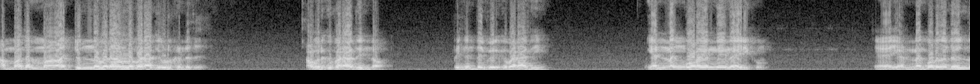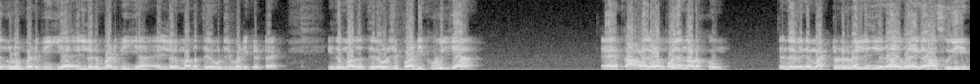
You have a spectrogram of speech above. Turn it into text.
ആ മതം മാറ്റുന്നവരാണല്ലോ പരാതി കൊടുക്കേണ്ടത്. അവർക്ക് പരാതി ഉണ്ടോ? പിന്നെന്താ ഇവർക്ക് പരാതി? എണ്ണം കുറയുന്നതെന്നായിരിക്കും ഏഹ് എണ്ണം കുറഞ്ഞിട്ട് നിങ്ങളും പഠിപ്പിക്കുക എല്ലാവരും പഠിപ്പിക്കുക എല്ലാവരും മതത്തിനെ കുറിച്ച് പഠിക്കട്ടെ. ഇത് മതത്തിനെ കുറിച്ച് പഠിക്കൂല്ല. ഏഹ് കാളകളെ പോലെ നടക്കും. എന്നിട്ട് പിന്നെ മറ്റുള്ളവർ വല്ലതും ചെയ്ത് അത് ഭയങ്കര അസൂയും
